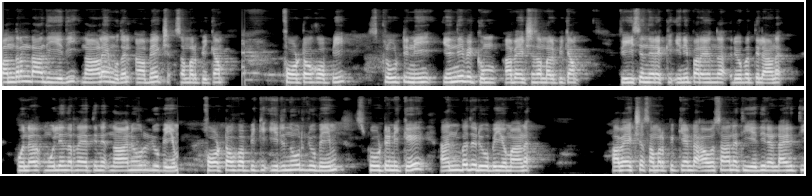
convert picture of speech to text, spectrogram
പന്ത്രണ്ടാം തീയതി നാളെ മുതൽ അപേക്ഷ സമർപ്പിക്കാം. ഫോട്ടോ കോപ്പി സ്ക്രൂട്ടിനി എന്നിവയ്ക്കും അപേക്ഷ സമർപ്പിക്കാം. ഫീസ് നിരക്ക് ഇനി പറയുന്ന രൂപത്തിലാണ്. പുനർ മൂല്യനിർണയത്തിന് നാനൂറ് രൂപയും ഫോട്ടോ കോപ്പിക്ക് ഇരുന്നൂറ് രൂപയും സ്ക്രൂട്ടിനിക്ക് അൻപത് രൂപയുമാണ്. അപേക്ഷ സമർപ്പിക്കേണ്ട അവസാന തീയതി രണ്ടായിരത്തി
